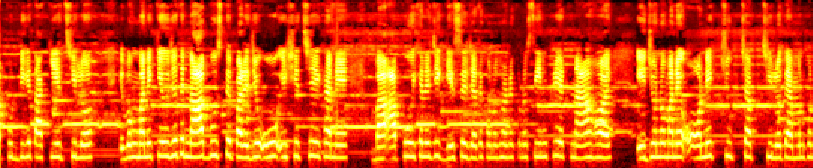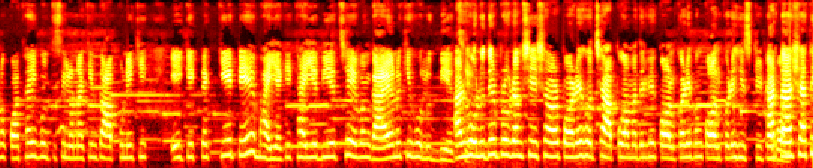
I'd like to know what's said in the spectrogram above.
আপুর দিকে তাকিয়েছিল এবং মানে কেউ যাতে না বুঝতে পারে যে ও এসেছে এখানে বা আপু এখানে যে গেছে যাতে কোনো ধরনের কোনো সিন ক্রিয়েট না হয় এই জন্য মানে অনেক চুপচাপ ছিল তেমন কোনো কথাই বলতেছিল না কিন্তু আপু কি এই কেকটা কেটে ভাইয়াকে খাইয়ে দিয়েছে এবং গায়ে নাকি হলুদ দিয়েছে। আর হলুদের প্রোগ্রাম শেষ হওয়ার পরে হচ্ছে আপু আমাদেরকে কল করে এবং কল করে হিস্ট্রিটা আর তার সাথে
